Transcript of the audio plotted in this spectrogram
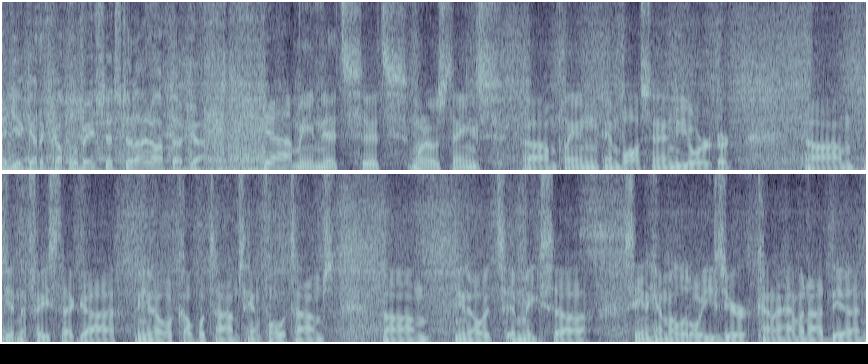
and you get a couple of base hits tonight off that guy. Yeah, I mean, it's, it's one of those things um, playing in Boston and New York, or um, getting to face that guy, you know, a couple of times, handful of times, um, you know, it, it makes uh, seeing him a little easier, kind of have an idea, and,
